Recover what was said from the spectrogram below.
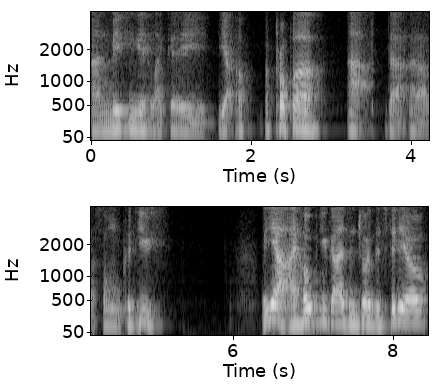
and making it like a yeah a, a proper app that uh, someone could use. But yeah, I hope you guys enjoyed this video.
